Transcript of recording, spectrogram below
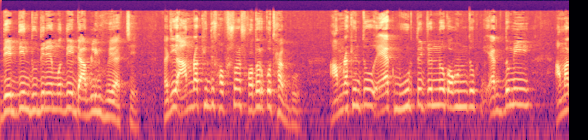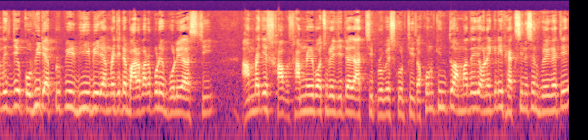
দেড় দিন দুদিনের মধ্যেই ডাবলিং হয়ে যাচ্ছে। কাজে আমরা কিন্তু সবসময় সতর্ক থাকব। আমরা কিন্তু এক মুহূর্তের জন্য কখন তো একদমই আমাদের যে কোভিড অ্যাপ্রোপ্রিয়েট বিহেভিয়ার আমরা যেটা বারবার করে বলে আসছি, আমরা যে সাম- সামনের বছরে যেটা যাচ্ছি, প্রবেশ করছি, তখন কিন্তু আমাদের অনেকেরই ভ্যাকসিনেশন হয়ে গেছে।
